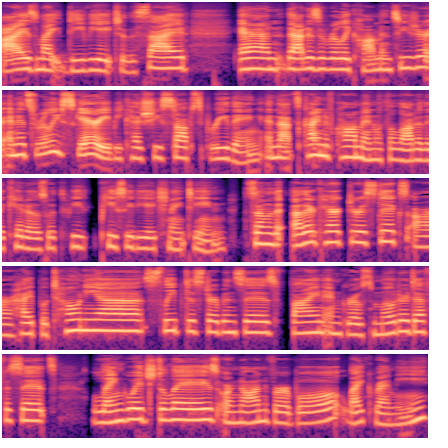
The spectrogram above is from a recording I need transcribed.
eyes might deviate to the side. And that is a really common seizure. And it's really scary because she stops breathing. And that's kind of common with a lot of the kiddos with P- PCDH 19. Some of the other characteristics are hypotonia, sleep disturbances, fine and gross motor deficits, language delays or nonverbal, like Remy,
